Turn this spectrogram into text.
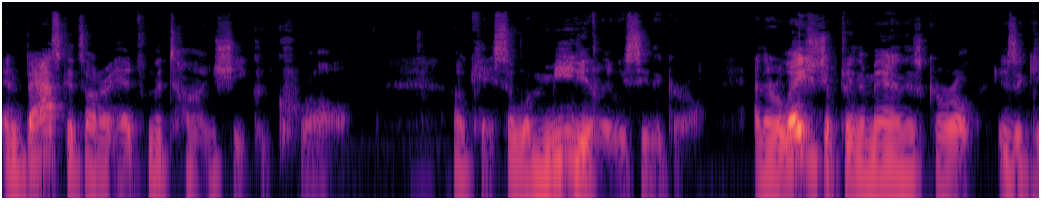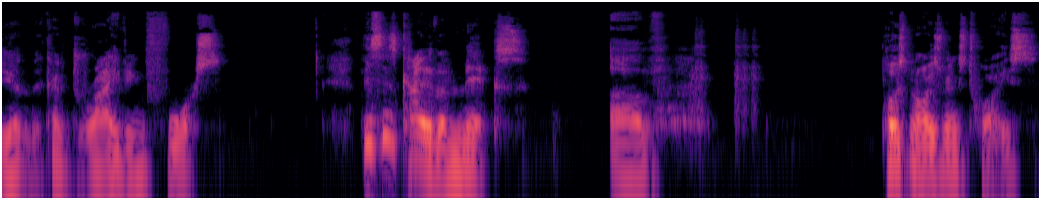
and baskets on her head from the time she could crawl. Okay, so immediately we see the girl. And the relationship between the man and this girl is, again, the kind of driving force. This is kind of a mix of Postman Always Rings Twice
